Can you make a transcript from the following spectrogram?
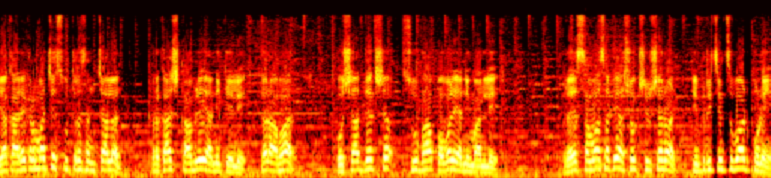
या कार्यक्रमाचे सूत्रसंचालन प्रकाश कांबळे यांनी केले तर आभार कोषाध्यक्ष सुभा पवळ यांनी मानले रयत संवादासाठी अशोक शिवशरण पिंपरी चिंचवड पुणे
